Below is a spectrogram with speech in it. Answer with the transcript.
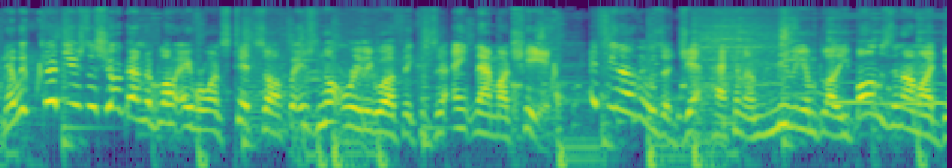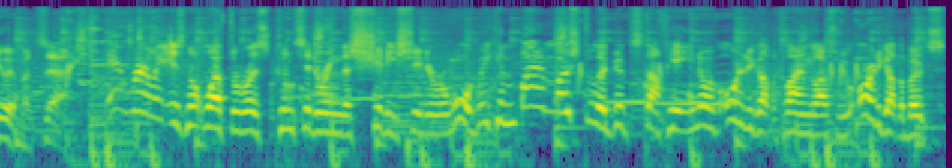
Now, we could use the shotgun to blow everyone's tits off, but it's not really worth it because there ain't that much here. If you know there was a jetpack and a million bloody bombs, then I might do it, but uh, it really is not worth the risk considering the shitty, shitty reward. We can buy most of the good stuff here. You know, I've already got the climbing gloves, we've already got the boots.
